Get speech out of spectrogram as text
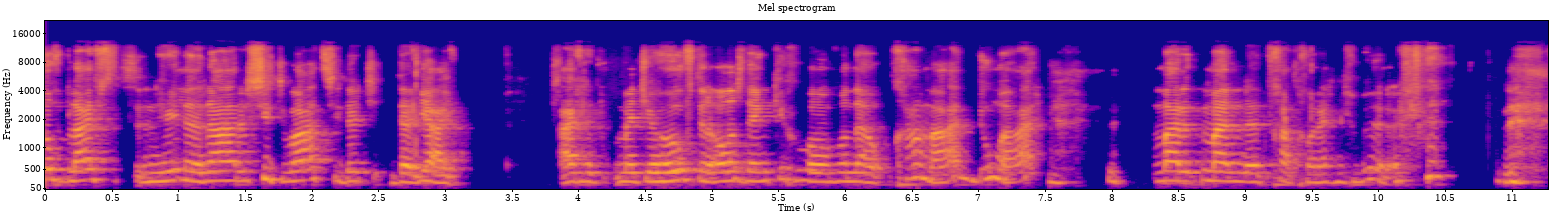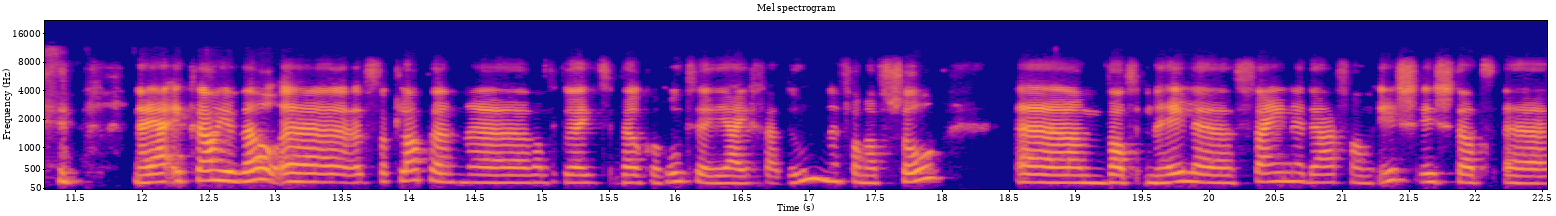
toch blijft het een hele rare situatie. Dat je, dat, ja, eigenlijk met je hoofd en alles denk je gewoon van, nou, ga maar, doe maar. Maar het, maar het gaat gewoon echt niet gebeuren. nou ja, ik kan je wel uh, verklappen, uh, want ik weet welke route jij gaat doen vanaf Sol. Um, wat een hele fijne daarvan is, is dat uh,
